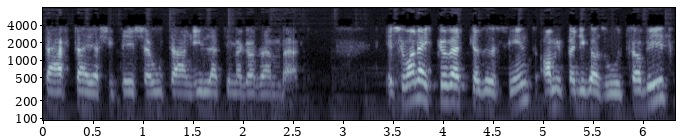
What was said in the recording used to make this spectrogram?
táv teljesítése után illeti meg az embert. És van egy következő szint, ami pedig az Ultra Beast.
